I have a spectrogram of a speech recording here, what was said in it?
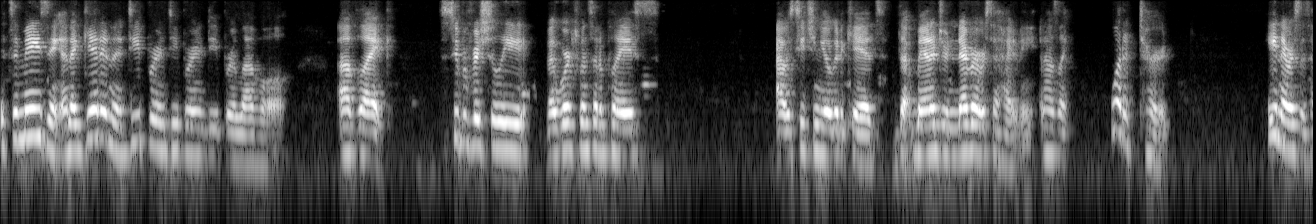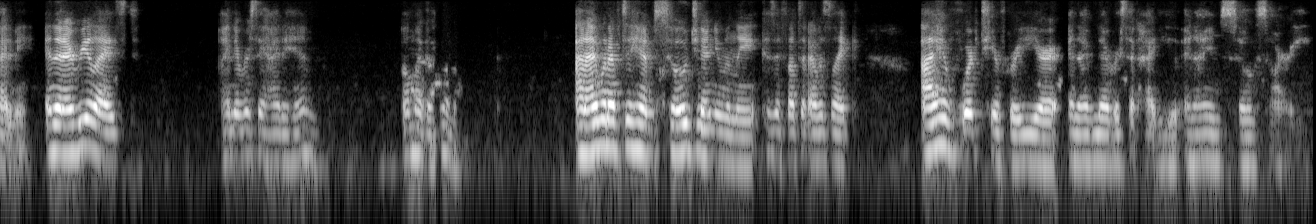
It's amazing. And I get it in a deeper and deeper and deeper level of like superficially, I worked once at a place. I was teaching yoga to kids. The manager never ever said hi to me. And I was like, what a turd. He never says hi to me. And then I realized I never say hi to him. Oh my God. And I went up to him so genuinely because I felt that I was like, I have worked here for a year and I've never said hi to you, and I am so sorry.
